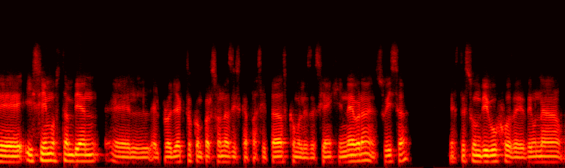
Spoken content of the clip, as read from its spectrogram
Eh, hicimos también el, proyecto con personas discapacitadas, como les decía, en Ginebra, en Suiza. Este es un dibujo de, una,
